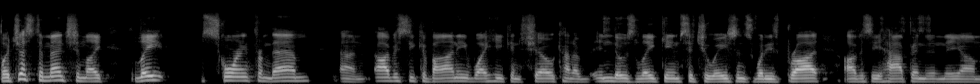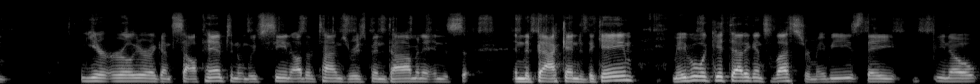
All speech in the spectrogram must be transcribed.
But just to mention, like late scoring from them, and obviously Cavani, what he can show kind of in those late game situations, what he's brought, obviously happened in the um, year earlier against Southampton, and we've seen other times where he's been dominant in the in the back end of the game. Maybe we'll get that against Leicester. Maybe he's they, you know,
